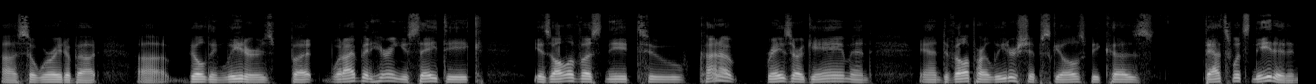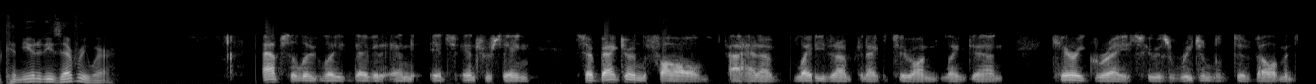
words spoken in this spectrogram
uh, so worried about uh, building leaders. But what I've been hearing you say, Deke, is all of us need to kind of raise our game and and develop our leadership skills because that's what's needed in communities everywhere. Absolutely, David. And it's interesting so back during the fall, I had a lady that I'm connected to on LinkedIn, Carrie Grace, who is a regional development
